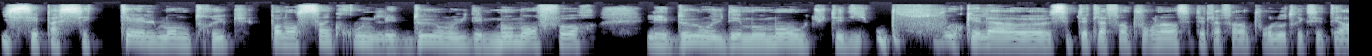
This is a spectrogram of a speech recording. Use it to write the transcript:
Il s'est passé tellement de trucs. Pendant cinq rounds, les deux ont eu des moments forts. Les deux ont eu des moments où tu t'es dit, ok là, euh, c'est peut-être la fin pour l'un, c'est peut-être la fin pour l'autre, etc.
